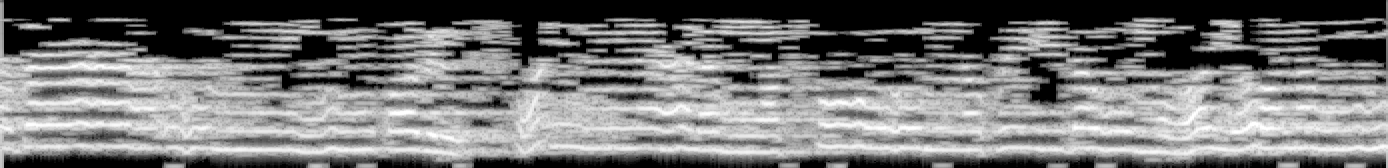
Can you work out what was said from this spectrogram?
آباؤهم من قبل وإنا لموفوهم نصيبهم غير منصور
